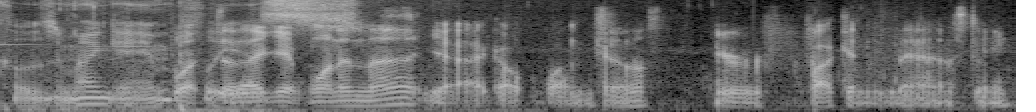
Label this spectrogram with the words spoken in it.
closing my game. What, did I get one in that? Yeah, I got one kill. You're fucking nasty.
